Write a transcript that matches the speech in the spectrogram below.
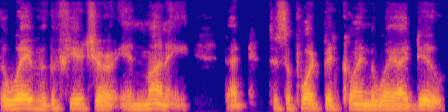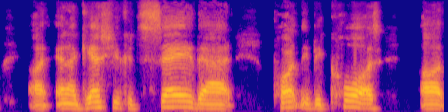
the wave of the future in money. That to support Bitcoin the way I do, uh, and I guess you could say that partly because uh,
